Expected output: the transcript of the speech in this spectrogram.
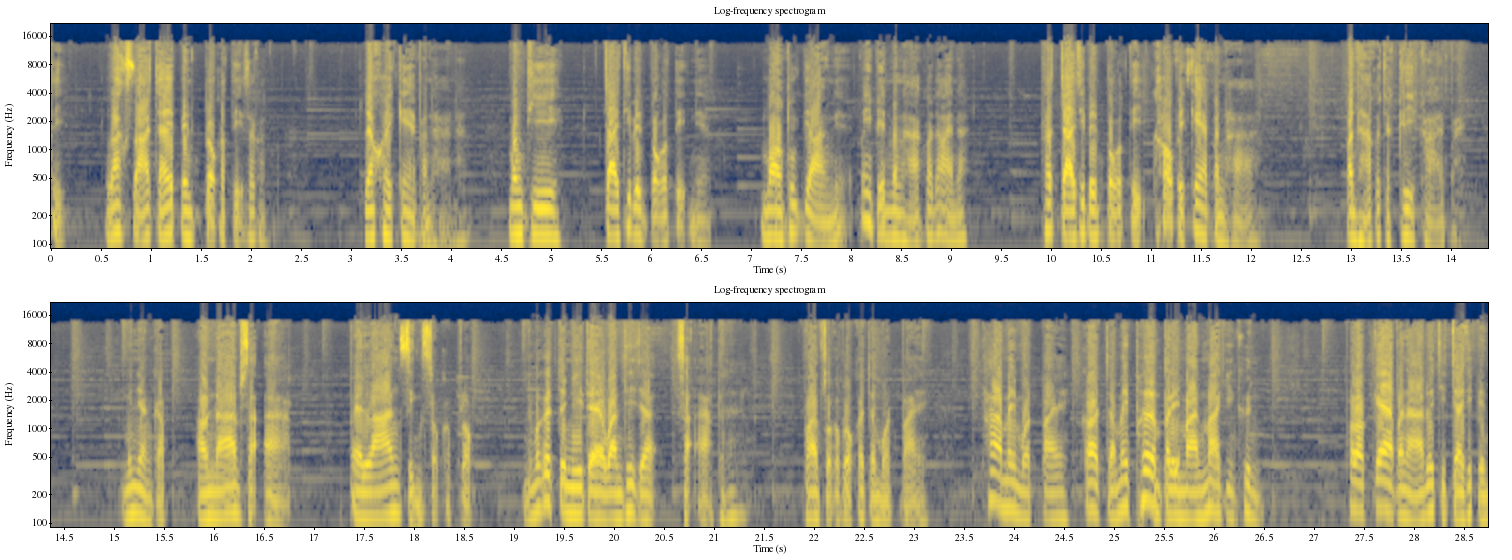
ติรักษาใจให้เป็นปกติซะก่อน แล้วค่อยแก้ปัญหานั้น บางทีใจที่เป็นปกติเนี่ยมองทุกอย่างเนี่ยไม่เป็นปัญหาก็ได้นะ ถ้าใจที่เป็นปกติเข้าไปแก้ปัญหา ปัญหาก็จะคลี่คลายไปเหมือนอย่างกับเอาน้ำสะอาดไปล้างสิ่งสกปรกมันก็จะมีแต่วันที่จะสะอาดเท่านั้น ความสกปรกก็จะหมดไป ถ้าไม่หมดไปก็จะไม่เพิ่มปริมาณมากยิ่งขึ้น เพราะเราแก้ปัญหาด้วยจิตใจที่เป็น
